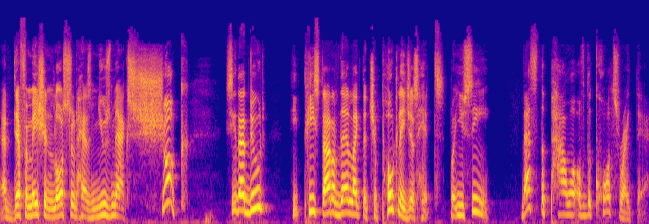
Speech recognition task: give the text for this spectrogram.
That defamation lawsuit has Newsmax shook. See that dude? He pieced out of there like the Chipotle just hit. But you see, that's the power of the courts right there.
